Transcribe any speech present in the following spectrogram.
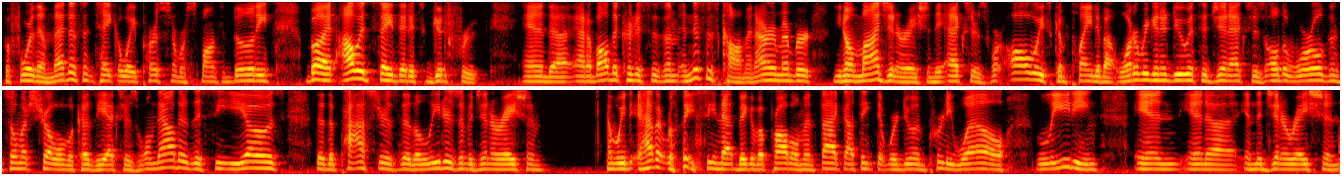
before them. That doesn't take away personal responsibility, but I would say that it's good fruit. And uh, out of all the criticism, and this is common, I remember, you know, my generation, the Xers, were always complained about what are we going to do with the Gen Xers? Oh, the world's in so much trouble because the Xers. Well, now they're the CEOs, they're the pastors, they're the leaders of a generation. And we haven't really seen that big of a problem. In fact, I think that we're doing pretty well leading in in uh, in the generation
